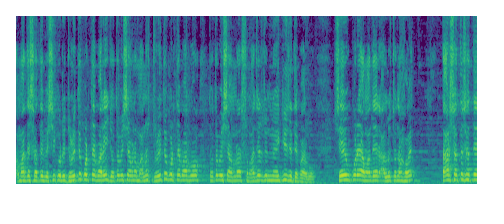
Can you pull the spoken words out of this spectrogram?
আমাদের সাথে বেশি করে জড়িত করতে পারি, যত বেশি আমরা মানুষ জড়িত করতে পারব, তত বেশি আমরা সমাজের জন্য এগিয়ে যেতে পারব। সেই উপরে আমাদের আলোচনা হয়। তার সাথে সাথে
